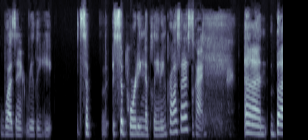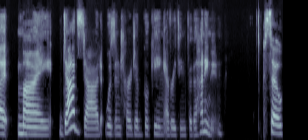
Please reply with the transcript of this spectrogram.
wasn't really su- supporting the planning process. Okay. Um but my dad's dad was in charge of booking everything for the honeymoon. So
